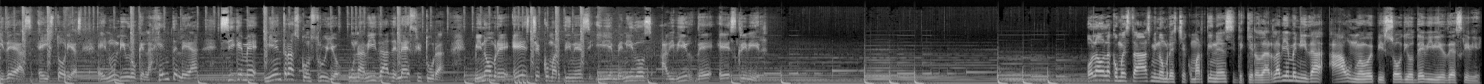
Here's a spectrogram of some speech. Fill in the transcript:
ideas e historias en un libro que la gente lea, sígueme mientras construyo una vida de la escritura. Mi nombre es Checo Martínez y bienvenidos a Vivir de Escribir. Hola, hola, ¿cómo estás? Mi nombre es Checo Martínez y te quiero dar la bienvenida a un nuevo episodio de Vivir de Escribir.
